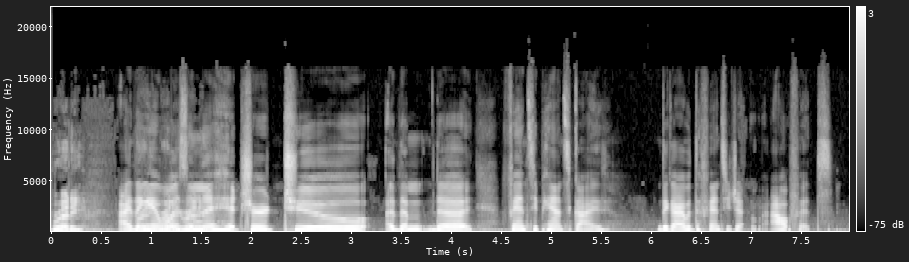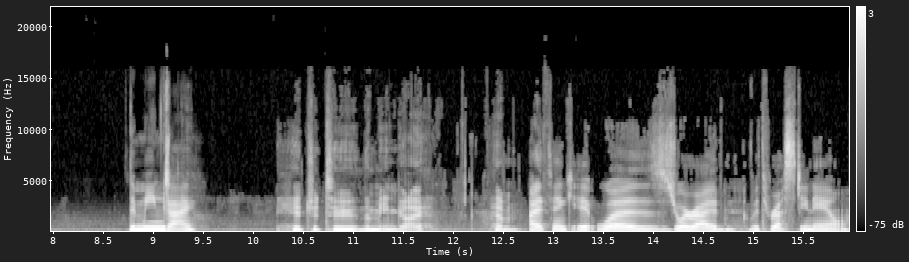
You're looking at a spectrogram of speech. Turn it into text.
Ready. I think Ready, it ready, was in ready. the Hitcher 2 uh, the the fancy pants guy, the guy with the fancy ja- outfits, the mean guy. Hitcher to the mean guy. Heaven. I think it was Joyride with Rusty Nail.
